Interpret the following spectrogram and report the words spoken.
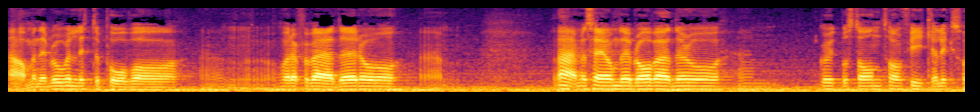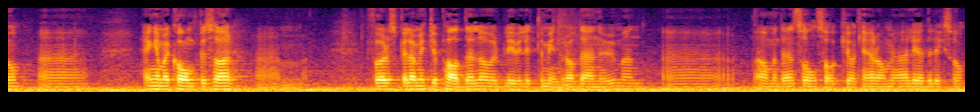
ja men det beror väl lite på vad, um, vad det är för väder och um, Nej men säg om det är bra väder och um, gå ut på stan, ta en fika liksom. Uh, hänga med kompisar. Um, förr spelade mycket paddel och har blivit lite mindre av det nu men uh, Ja men det är en sån sak jag kan göra om jag är ledig liksom.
